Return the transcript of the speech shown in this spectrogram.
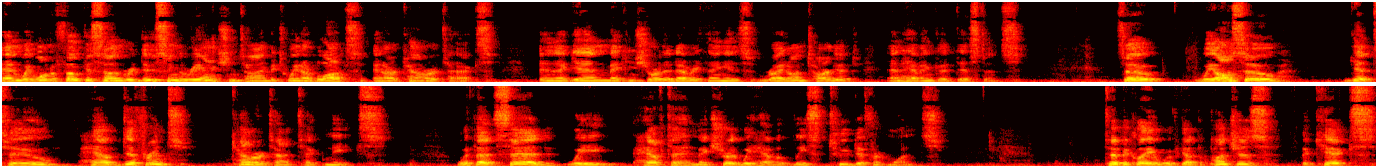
and we want to focus on reducing the reaction time between our blocks and our counterattacks. And again, making sure that everything is right on target and having good distance. So we also get to have different counterattack techniques. With that said, we have to make sure that we have at least two different ones. Typically, we've got the punches, the kicks.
